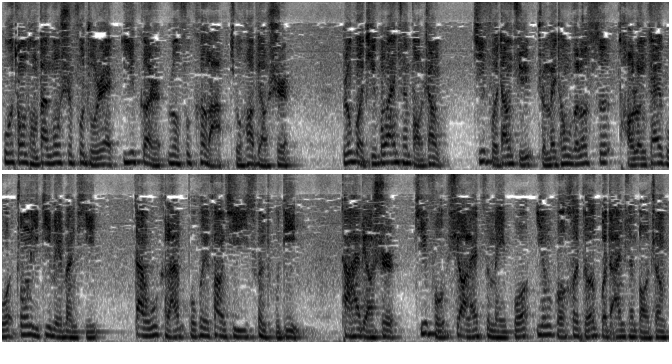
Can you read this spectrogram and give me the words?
乌总统办公室副主任伊戈尔若夫科瓦九号表示，如果提供安全保障，基辅当局准备同俄罗斯讨论该国中立地位问题，但乌克兰不会放弃一寸土地。他还表示，基辅需要来自美国、英国和德国的安全保证，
